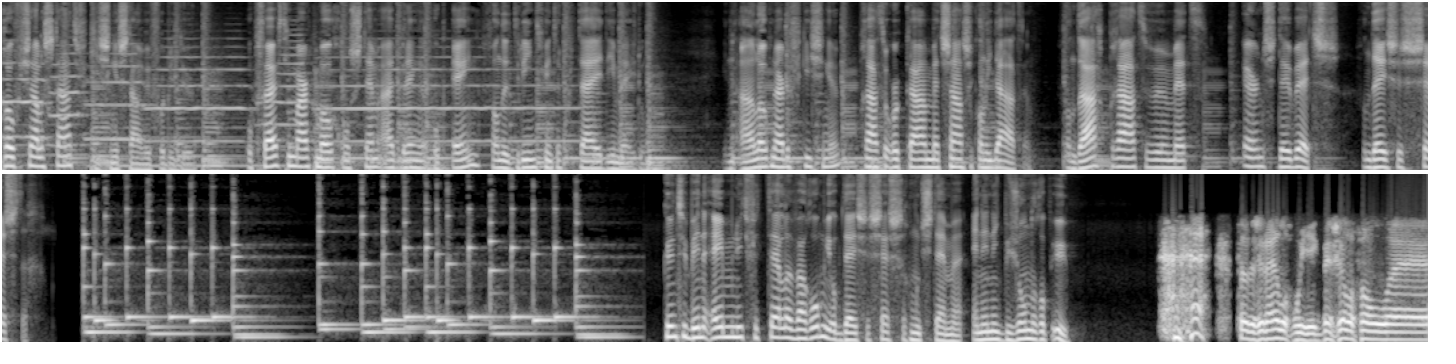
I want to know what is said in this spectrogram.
provinciale statenverkiezingen staan weer voor de deur. Op 15 maart mogen we ons stem uitbrengen op één van de 23 partijen die meedoen. In aanloop naar de verkiezingen praat de orkaan met Zaanse kandidaten. Vandaag praten we met Ernst Debets van D66. Kunt u binnen één minuut vertellen waarom u op D66 moet stemmen en in het bijzonder op u? dat is een hele goede. Ik ben zelf al uh,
